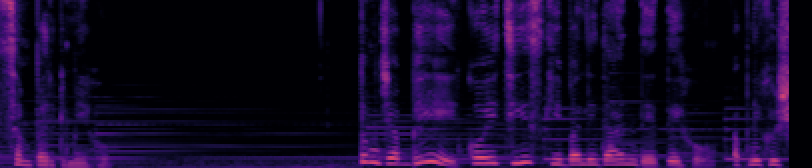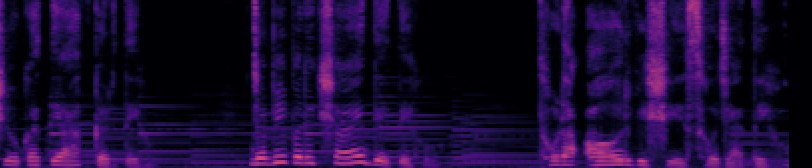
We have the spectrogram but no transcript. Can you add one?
संपर्क में हो। तुम जब भी कोई चीज़ की बलिदान देते हो, अपनी खुशियों का त्याग करते हो, जब भी परीक्षाएँ देते हो, थोड़ा और विशेष हो जाते हो।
